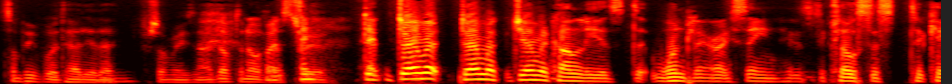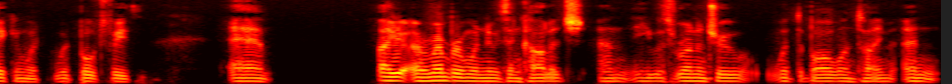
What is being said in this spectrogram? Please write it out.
some people would tell you that for some reason. I'd love to know if that's true. D- Diarmuid, Diarmuid, Diarmuid Connolly is the one player I've seen who's the closest to kicking with, with both feet. Um, I, I remember when he was in college and he was running through with the ball one time and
